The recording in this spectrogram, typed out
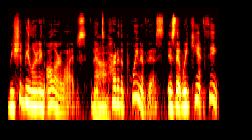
we should be learning all our lives that's Yeah. part of the point of this is that we can't think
